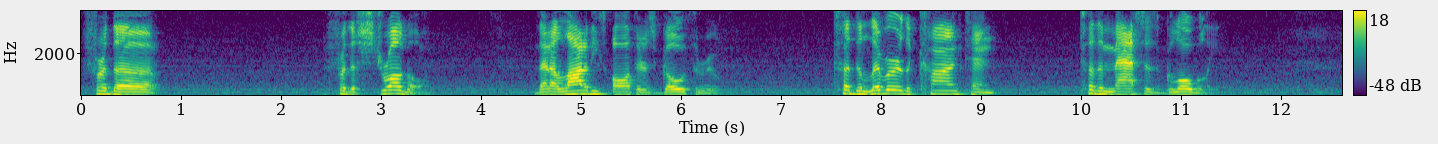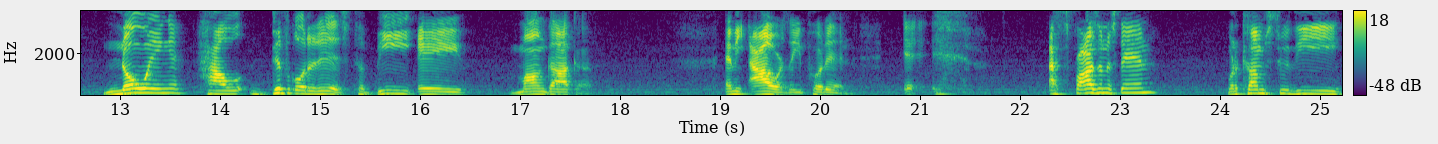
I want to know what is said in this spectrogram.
for the for the struggle that a lot of these authors go through to deliver the content to the masses globally. Knowing how difficult it is to be a mangaka and the hours that you put in. It, as far as I understand, when it comes to the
